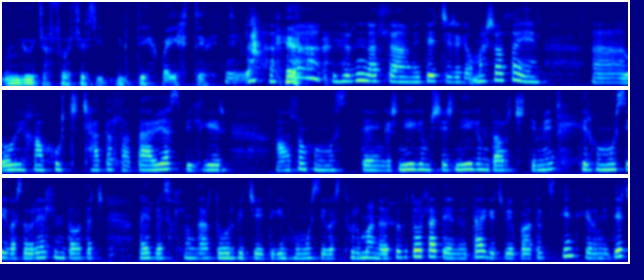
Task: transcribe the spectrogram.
үнлүүлж авсан учраас эднэртэй их баяртай байт. Ер нь бол мэдээж зэрэг маш олон юм өөрийнхөө хүч чадал одоо авиас бэлгээр олон хүмүүстэй ингэж нийгэмшиж нийгэмд орж тийм ээ тэр хүмүүсийг бас уриалан дуудаж баяр баясгалангаар дүүргэж яадаг энэ хүмүүсийг бас төр маань орхигдуулаад байна уу да гэж би бодогддгийн тэгэхээр мэдээж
